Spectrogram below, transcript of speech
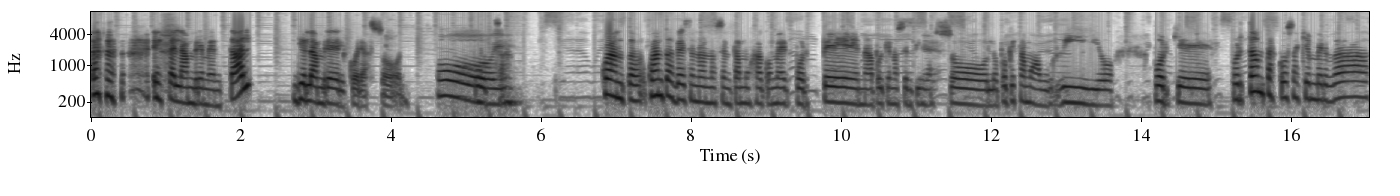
está el hambre mental y el hambre del corazón. ¿Cuántas, ¿Cuántas veces no nos sentamos a comer por pena, porque nos sentimos solos, porque estamos aburridos, porque por tantas cosas que en verdad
